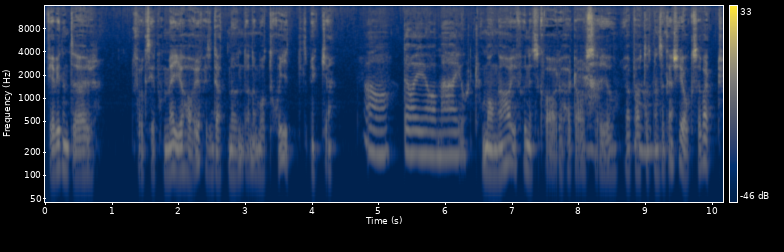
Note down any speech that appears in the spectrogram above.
För jag vet inte hur folk ser på mig. Jag har ju faktiskt dratt mig undan och mått skit mycket. Ja, det har ju jag med gjort. Många har ju funnits kvar och hört av sig och jag har pratat men så kanske jag också varit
